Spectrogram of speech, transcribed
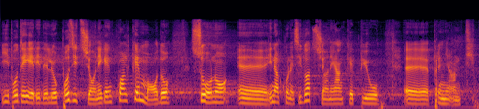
i poteri delle opposizioni che in qualche modo sono eh, in alcune situazioni anche più eh, pregnanti.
